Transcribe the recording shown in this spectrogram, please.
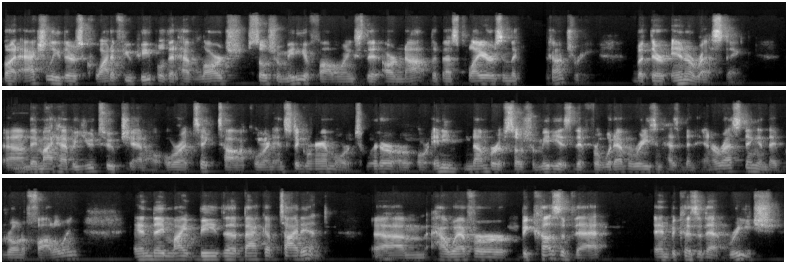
but actually there's quite a few people that have large social media followings that are not the best players in the country but they're interesting um, they might have a YouTube channel or a TikTok or an Instagram or Twitter or, or any number of social medias that, for whatever reason, has been interesting and they've grown a following. And they might be the backup tight end. Um, however, because of that and because of that reach,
